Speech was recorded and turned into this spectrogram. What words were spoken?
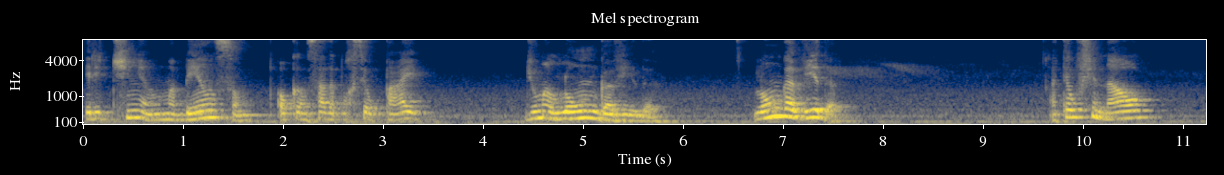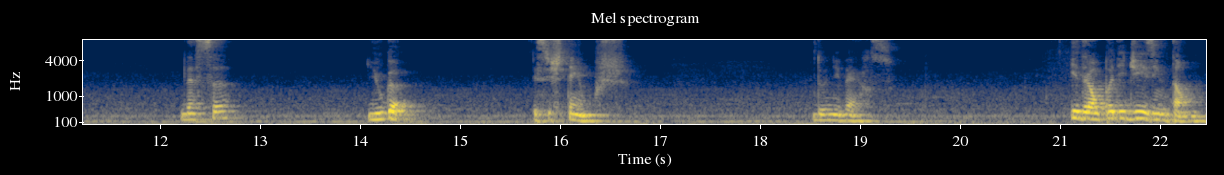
Ele tinha uma bênção alcançada por seu pai de uma longa vida. Longa vida. Até o final dessa yuga, esses tempos do universo. E Draupadi diz então:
